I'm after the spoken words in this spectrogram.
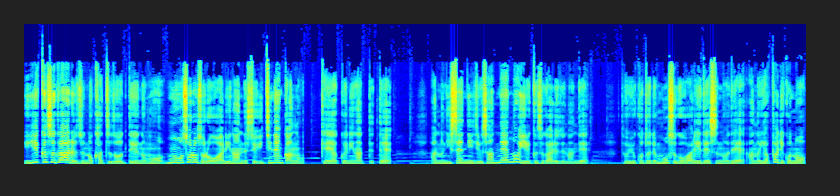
EX ガールズの活動っていうのももうそろそろ終わりなんですよ。1年間の契約になってて、あの2023年の EX ガールズなんで、ということでもうすぐ終わりですので、あのやっぱりこの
